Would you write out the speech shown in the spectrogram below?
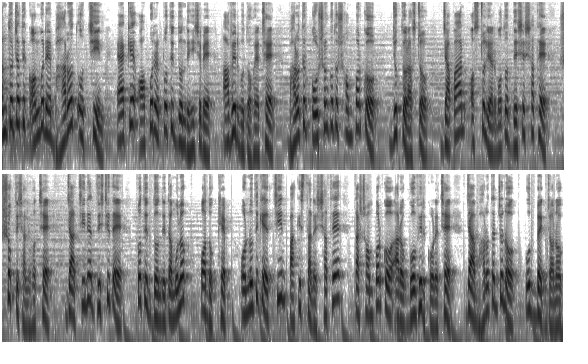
আন্তর্জাতিক অঙ্গনে ভারত ও চীন একে অপরের প্রতিদ্বন্দ্বী হিসেবে আবির্ভূত হয়েছে। ভারতের কৌশলগত সম্পর্ক যুক্তরাষ্ট্র, জাপান, অস্ট্রেলিয়ার মতো দেশের সাথে শক্তিশালী হচ্ছে, যা চীনের দৃষ্টিতে প্রতিদ্বন্দ্বিতামূলক পদক্ষেপ। অন্যদিকে চীন পাকিস্তানের সাথে তার সম্পর্ক আরও গভীর করেছে, যা ভারতের জন্য উদ্বেগজনক।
